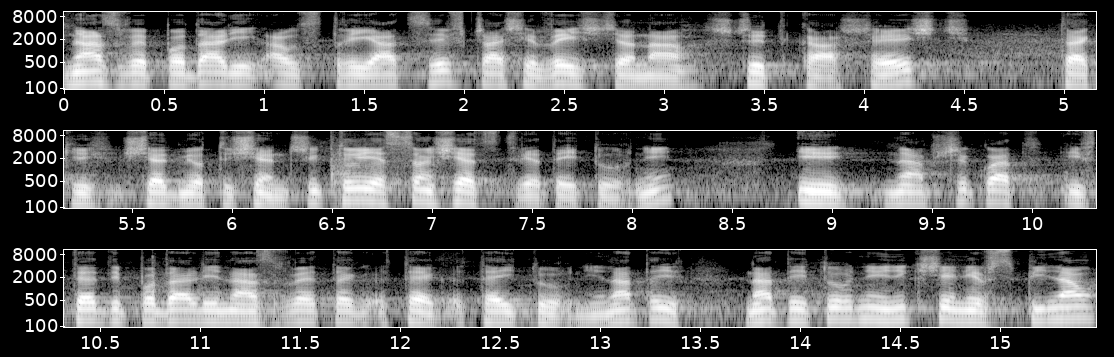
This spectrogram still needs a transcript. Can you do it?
nazwę podali Austriacy w czasie wejścia na szczyt K6, taki siedmiotysięczny, który jest w sąsiedztwie tej turni. I na przykład, i wtedy podali nazwę te, te, tej turni. Na tej, na tej turni nikt się nie wspinał,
